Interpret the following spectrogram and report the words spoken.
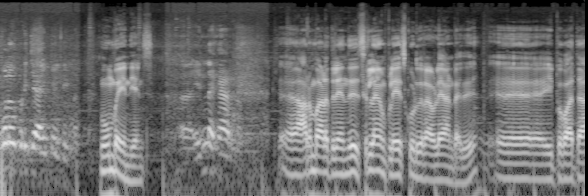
உங்களுக்கு பிடிச்ச ஐபிஎல் டீம் மும்பை இந்தியன்ஸ். என்ன காரணம்? ஆரம்ப காலத்துலேருந்து ஸ்ரீலங்கன் பிளேயர்ஸ் கூடுதலாக விளையாண்டது. இப்போ பார்த்தா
